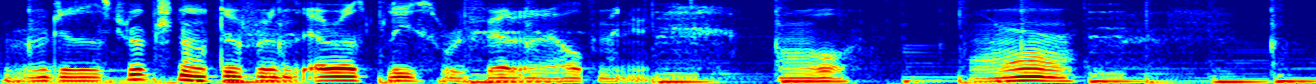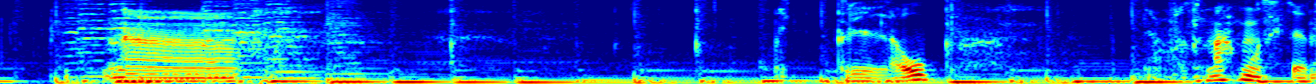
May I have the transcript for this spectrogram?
With the description of different errors, please refer to the help menu. Oh. Oh. Na. Glaube... Ja, was machen wir es denn?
